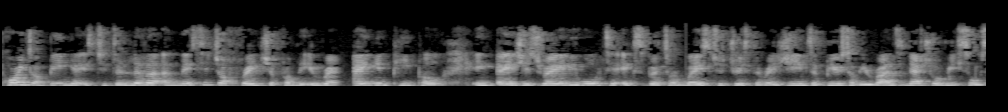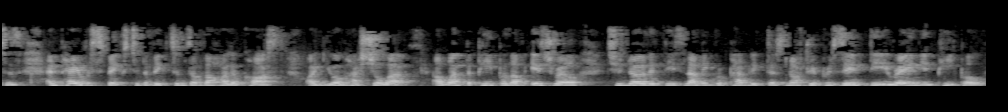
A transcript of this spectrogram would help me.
point of being here is to deliver a message of friendship from the Iranian people, engage Israeli water experts on ways to address the regime's abuse of Iran's natural resources and pay respects to the victims of the Holocaust on Yom HaShoah. I want the people of Israel to know that the Islamic Republic does not represent the Iranian people.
